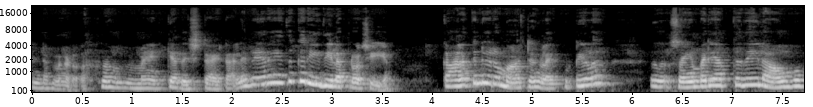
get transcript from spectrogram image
എന്റെ അമ്മയോട് അമ്മ എനിക്കത് ഇഷ്ടമായിട്ട് അല്ലെ വേറെ ഏതൊക്കെ രീതിയിൽ അപ്രോച്ച് ചെയ്യാം? കാലത്തിന്റെ ഒരു മാറ്റങ്ങളെ കുട്ടികൾ സ്വയം പര്യാപ്തതയിലാവുമ്പം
